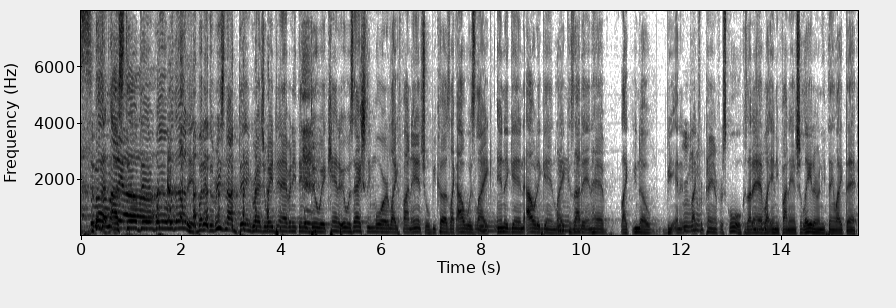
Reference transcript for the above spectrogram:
yes. But I still did well without it. But it, the reason I didn't graduate didn't have anything to do with Canada. It was actually more like financial because like I was like Mm. in again, out again, like because I didn't have like you know be in it like Mm-hmm. for paying for school because I didn't have like any financial aid or anything like that.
